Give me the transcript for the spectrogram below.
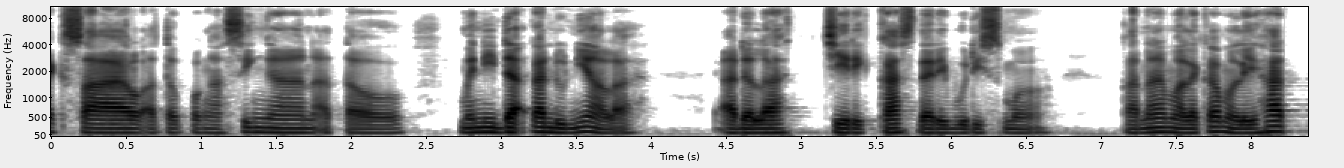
exile atau pengasingan atau menidakkan dunia lah adalah ciri khas dari Buddhisme. Karena mereka melihat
